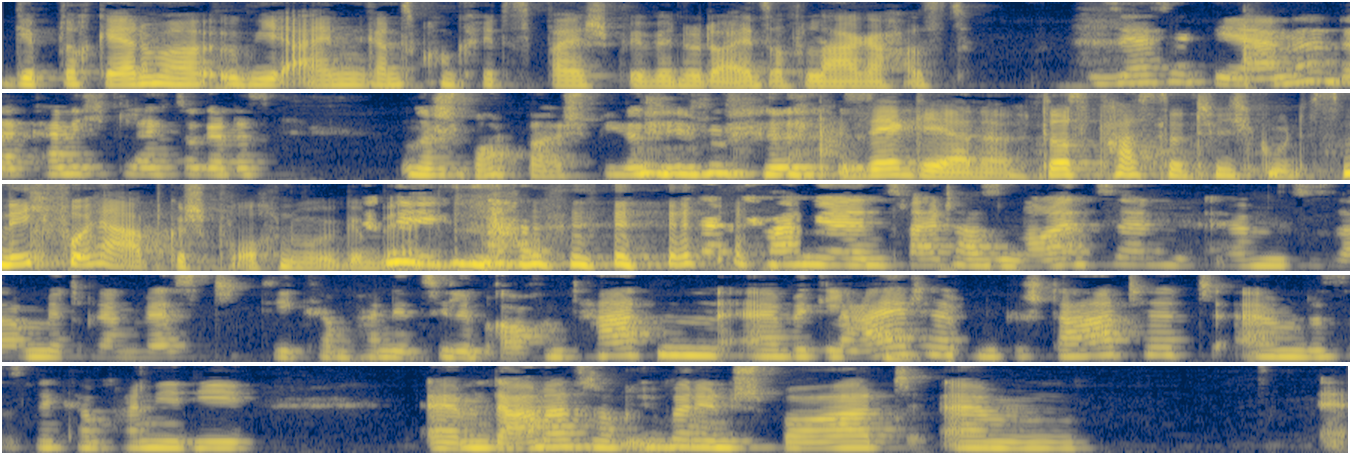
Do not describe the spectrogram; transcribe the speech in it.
gib doch gerne mal irgendwie ein ganz konkretes Beispiel, wenn du da eins auf Lager hast. Sehr, sehr gerne. Da kann ich vielleicht sogar das unser Sportbeispiel nehmen. Sehr gerne. Das passt natürlich gut. Ist nicht vorher abgesprochen, wohlgemerkt. Nee, genau. Wir haben ja in 2019 ähm, zusammen mit Renvest die Kampagne Ziele brauchen Taten äh, begleitet und gestartet. Ähm, das ist eine Kampagne, die ähm, damals noch über den Sport ähm, äh,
